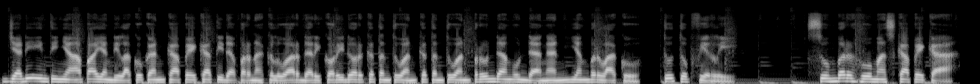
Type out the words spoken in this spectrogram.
Jadi intinya apa yang dilakukan KPK tidak pernah keluar dari koridor ketentuan-ketentuan perundang-undangan yang berlaku, tutup Firly. Sumber Humas KPK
